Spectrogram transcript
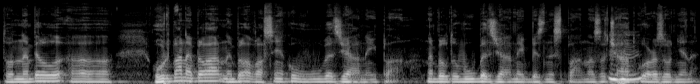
to nebyl, uh, hudba nebyla, nebyla vlastně jako vůbec žádný plán. Nebyl to vůbec žádný business plán na začátku mm-hmm. rozhodně ne,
